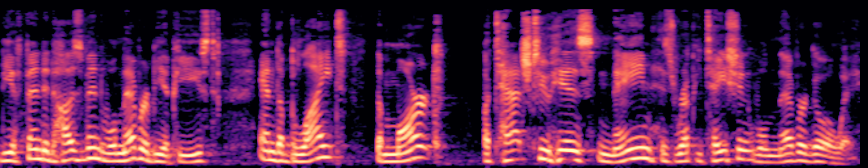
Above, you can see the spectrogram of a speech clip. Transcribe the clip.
the offended husband will never be appeased, and the blight, the mark attached to his name, his reputation, will never go away.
